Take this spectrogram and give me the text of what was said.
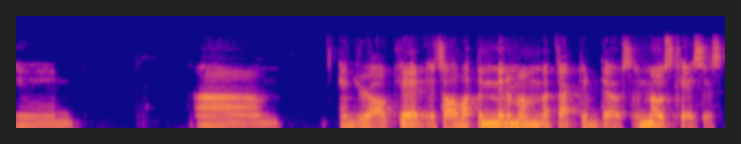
and um, and you're all good. It's all about the minimum effective dose in most cases.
